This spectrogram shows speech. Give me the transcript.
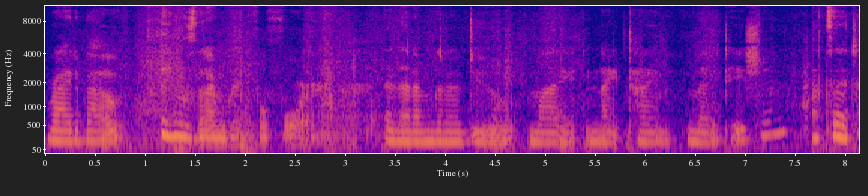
Write about things that I'm grateful for. And then I'm gonna do my nighttime meditation. That's it.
